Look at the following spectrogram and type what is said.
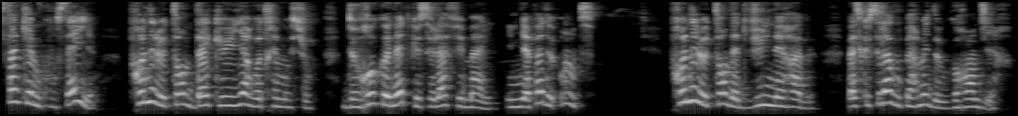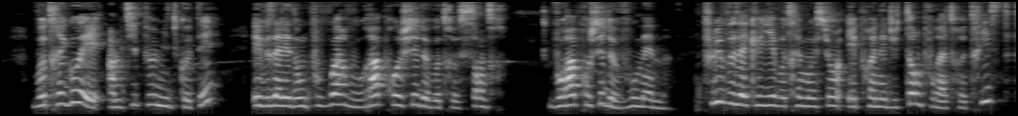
Cinquième conseil, prenez le temps d'accueillir votre émotion, de reconnaître que cela fait mal. Il n'y a pas de honte. Prenez le temps d'être vulnérable, parce que cela vous permet de grandir. Votre ego est un petit peu mis de côté, et vous allez donc pouvoir vous rapprocher de votre centre, vous rapprocher de vous-même. Plus vous accueillez votre émotion et prenez du temps pour être triste,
